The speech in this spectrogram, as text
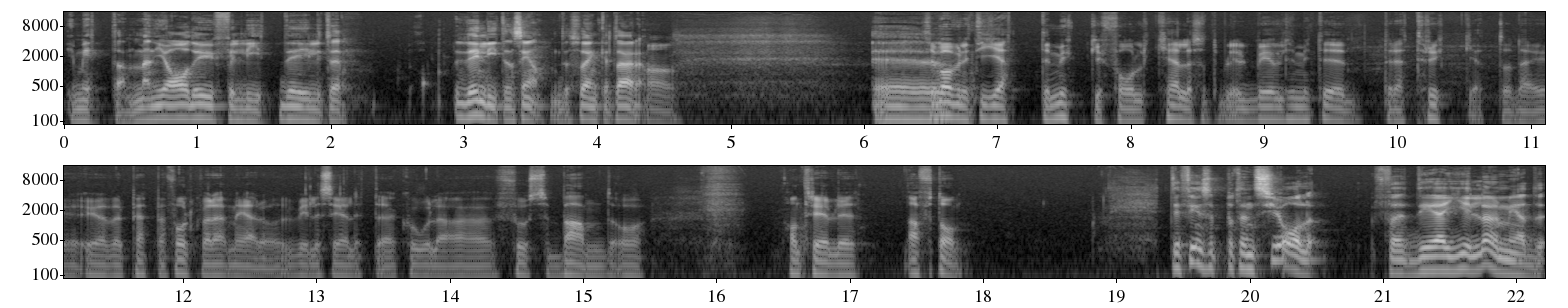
i mitten. Men ja, det är ju för lite, det är lite, det är en liten scen, det så enkelt är det. Ja. Uh, det var väl inte jättemycket folk heller så det blev, det blev liksom inte det där trycket och där överpeppen. Folk var där mer och ville se lite coola fussband och ha en trevlig afton. Det finns en potential för det jag gillar med eh,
